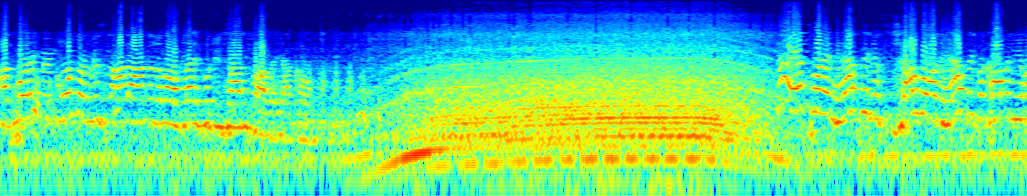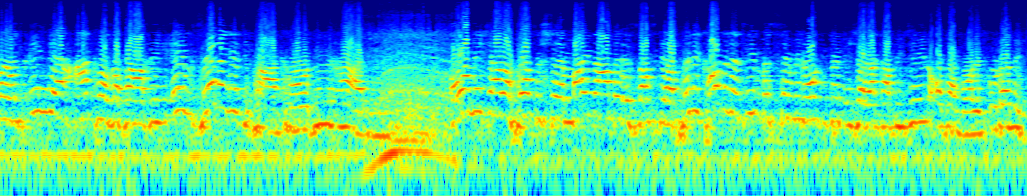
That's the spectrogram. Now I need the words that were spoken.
Hat folgenden Grund, dann wissen alle anderen auch gleich, wo die Tarnfarbe herkommt. Ja, jetzt mal ein herzliches Jumbo und herzlich willkommen hier bei uns in der Aqua Safari im Serengeti Park Rodenhagen. Um mich aber vorzustellen, mein Name ist Saskia. Für die kommenden 7 bis 10 Minuten bin ich euer Kapitän, ob ihr wollt oder nicht.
